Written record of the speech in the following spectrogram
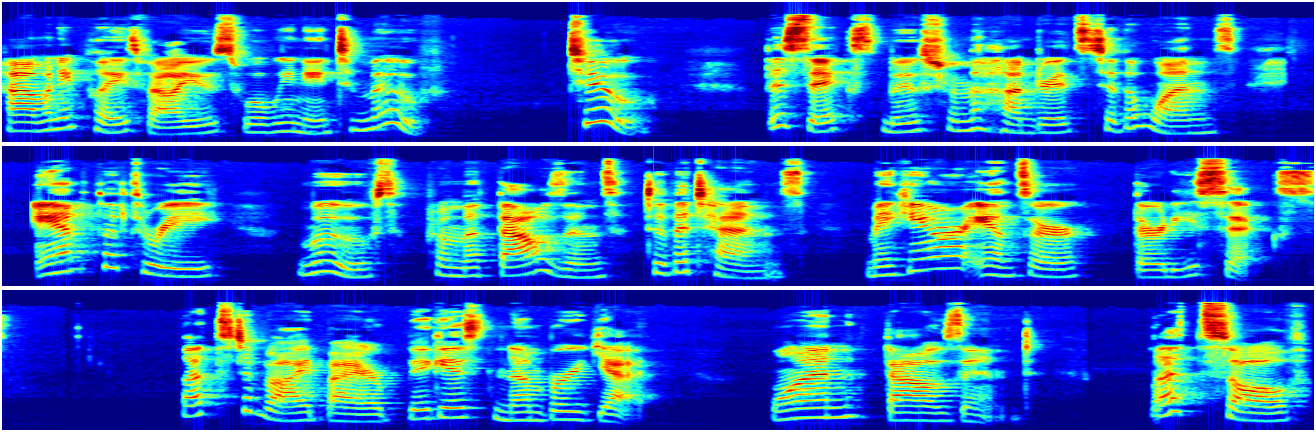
How many place values will we need to move? 2. The 6 moves from the hundreds to the ones, and the 3 moves from the thousands to the tens, making our answer 36. Let's divide by our biggest number yet, 1,000. Let's solve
